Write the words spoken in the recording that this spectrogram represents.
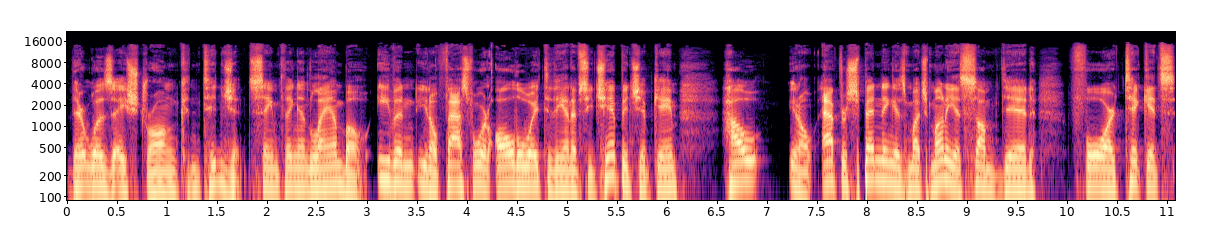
there was a strong contingent. Same thing in Lambeau. Even, you know, fast forward all the way to the NFC Championship game, how you know, after spending as much money as some did for tickets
